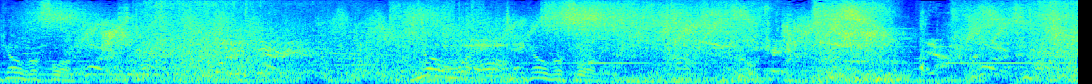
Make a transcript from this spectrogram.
Take over for me. No way! Take over for me. No way!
